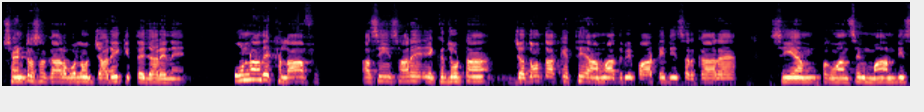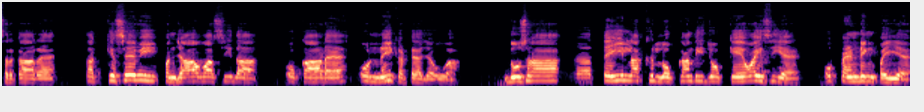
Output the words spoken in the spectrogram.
ਸੈਂਟਰ ਸਰਕਾਰ ਵੱਲੋਂ ਜਾਰੀ ਕੀਤੇ ਜਾ ਰਹੇ ਨੇ, ਉਹਨਾਂ ਦੇ ਖਿਲਾਫ ਅਸੀਂ ਸਾਰੇ ਇਕਜੁੱਟ ਹਾਂ। ਜਦੋਂ ਤੱਕ ਇੱਥੇ ਆਮ ਆਦਮੀ ਪਾਰਟੀ ਦੀ ਸਰਕਾਰ ਹੈ, ਸੀਐਮ ਭਗਵੰਤ ਸਿੰਘ ਮਾਨ ਦੀ ਸਰਕਾਰ ਹੈ, ਤਾਂ ਕਿਸੇ ਵੀ ਪੰਜਾਬ ਵਾਸੀ ਦਾ ਉਹ ਕਾਰਡ ਹੈ, ਉਹ ਨਹੀਂ ਕੱਟਿਆ ਜਾਊਗਾ। ਦੂਸਰਾ ਅ, 23 ਲੱਖ ਲੋਕਾਂ ਦੀ ਜੋ KYC ਹੈ ਉਹ ਪੈਂਡਿੰਗ ਪਈ ਹੈ।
